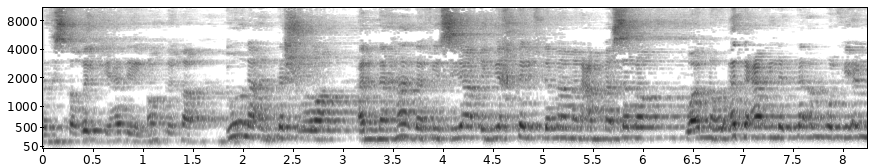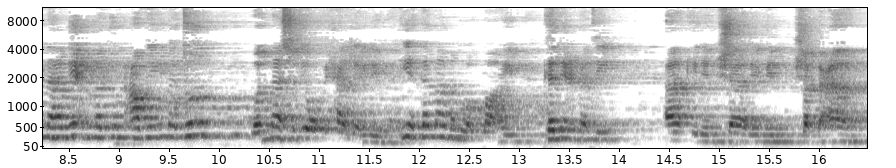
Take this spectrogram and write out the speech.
فتستظل في هذه المنطقة دون أن تشعر أن هذا في سياق يختلف تماما عما سبق وأنه أدعى إلى التأمل في أنها نعمة عظيمة والناس اليوم بحاجة إليها هي تماما والله كنعمة آكل شارب شبعان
